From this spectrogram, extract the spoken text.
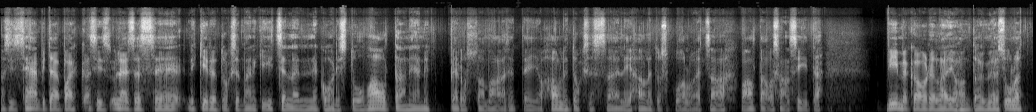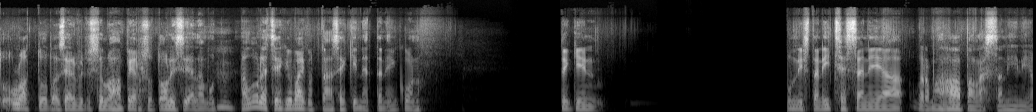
no siis sehän pitää paikkaa, siis yleensä se, ne kirjoitukset ainakin itselleni, ne kohdistuu valtaan ja nyt perussuomalaiset ei ole hallituksessa, eli hallituspuolueet saa valtaosan siitä. Viime kaudella, johon toi myös ulottuu, ulottuu toi selvitys, silloinhan persut oli siellä, mutta Mm. mm. mä luulen, että siihenkin vaikuttaa sekin, että niin kuin, jotenkin tunnistan itsessäni ja varmaan Haapalassa, niin, niin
